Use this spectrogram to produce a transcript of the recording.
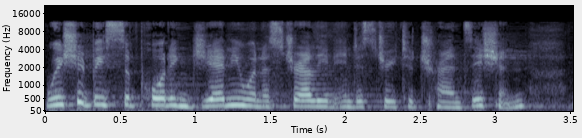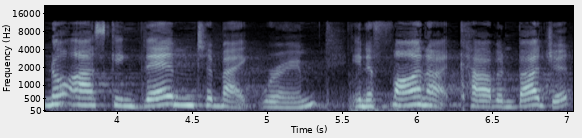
We should be supporting genuine Australian industry to transition, not asking them to make room in a finite carbon budget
